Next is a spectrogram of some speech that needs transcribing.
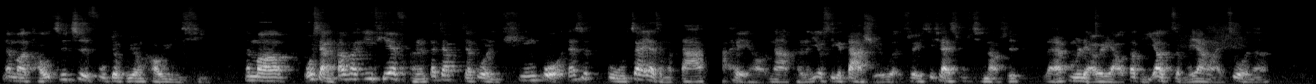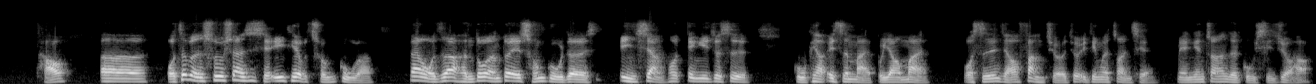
那么投资致富就不用靠运气。那么我想刚刚 ETF 可能大家比较多人听过，但是股债要怎么搭配哈，那可能又是一个大学问，所以接下来是不是请老师来跟我们聊一聊，到底要怎么样来做呢？好。呃，我这本书虽然是写 ETF 存股啊，但我知道很多人对存股的印象或定义就是股票一直买不要卖，我时间只要放久了就一定会赚钱，每年赚的股息就好，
